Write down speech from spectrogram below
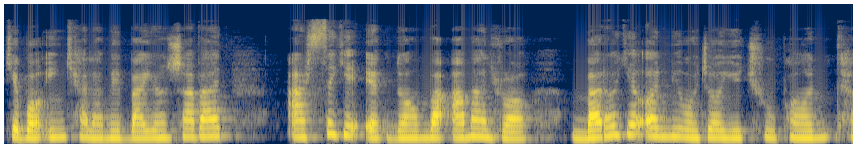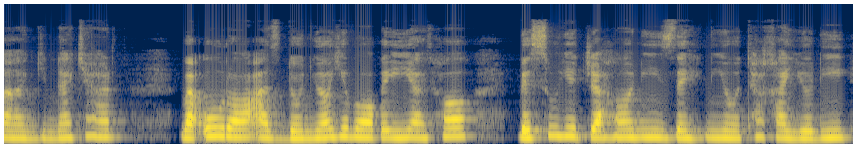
که با این کلمه بیان شود عرصه اقدام و عمل را برای آنی اجای چوپان تنگ نکرد و او را از دنیای واقعیت ها به سوی جهانی ذهنی و تخیلی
